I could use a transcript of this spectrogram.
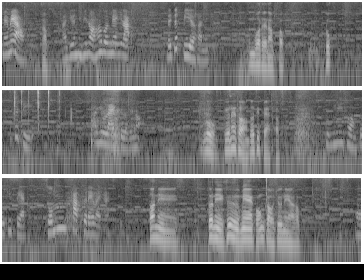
แม่แมวครับอายืนให้พี่น้องเฮาเบิ่งแน่อีละได้จักปีแล้วค่ะนี่มันบ่ได้นับครับลูกคือสิอายุหลายเติบเลยเนาะลูกอยู่ในท้องตัวที่แปดครับลูกอยู่ในท้องตัวที่แปดสมทับคือได้ไหวอะตอนนี้ตัวนี้คือแม่ของเก่าจูเนียร์ครับ โอ้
